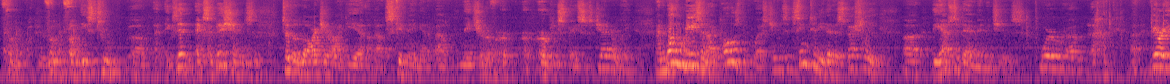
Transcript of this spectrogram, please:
from, from, from these two uh, exhi- exhibitions to the larger idea about skimming and about the nature of ur- urban spaces generally. And one reason I posed the question is it seemed to me that especially uh, the Amsterdam images were uh, uh very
